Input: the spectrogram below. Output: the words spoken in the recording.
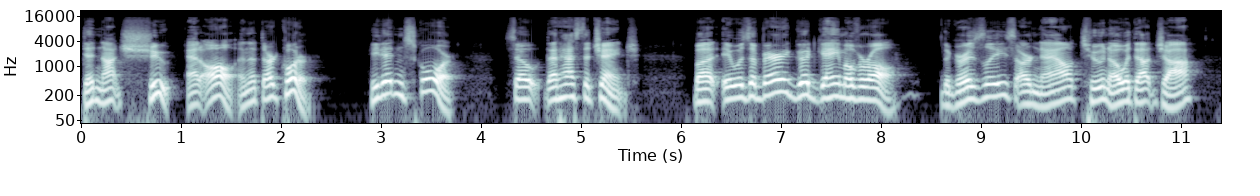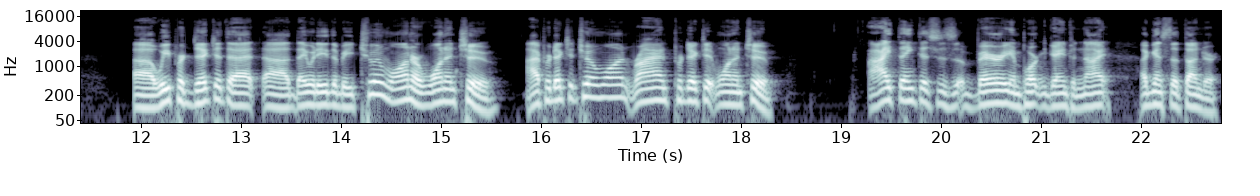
did not shoot at all in the third quarter. He didn't score. So that has to change. But it was a very good game overall. The Grizzlies are now 2 0 without Ja. Uh, we predicted that uh, they would either be 2 and 1 or 1 and 2. I predicted 2 and 1. Ryan predicted 1 and 2. I think this is a very important game tonight against the Thunder.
